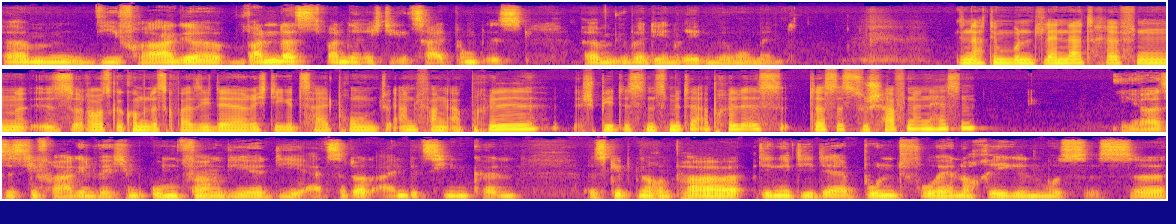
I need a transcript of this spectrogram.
Ähm, die Frage, wann das, wann der richtige Zeitpunkt ist, ähm, über den reden wir im Moment. Nach dem Bund-Länder-Treffen ist rausgekommen, dass quasi der richtige Zeitpunkt Anfang April, spätestens Mitte April ist. Das ist zu schaffen in Hessen? Ja, es ist die Frage, in welchem Umfang wir die Ärzte dort einbeziehen können. Es gibt noch ein paar Dinge, die der Bund vorher noch regeln muss. Es äh,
